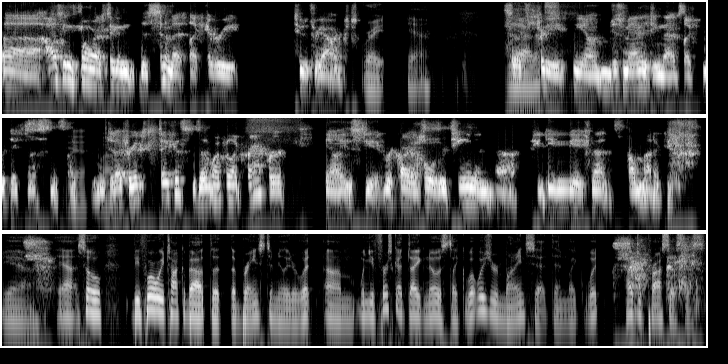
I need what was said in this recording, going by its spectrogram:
Uh, I was getting to the point where I was taking the Sinemet like every two to three hours. Right. Yeah. So Yeah, it's that's- pretty, you know, just managing that. It's like ridiculous. It's like, Yeah. did I forget to take this? Is that why I feel like crap? Or, you know, it's, it requires a whole routine, and uh, if you deviate from that, it's problematic. Yeah, yeah. So before we talk about the, the brain stimulator, what um, when you first got diagnosed, like what was your mindset then? Like what how'd you process this?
